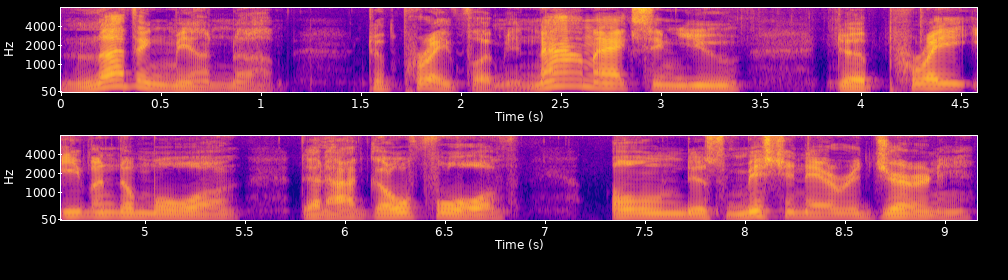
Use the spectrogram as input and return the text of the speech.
loving me enough to pray for me. Now I'm asking you to pray even the more that I go forth on this missionary journey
